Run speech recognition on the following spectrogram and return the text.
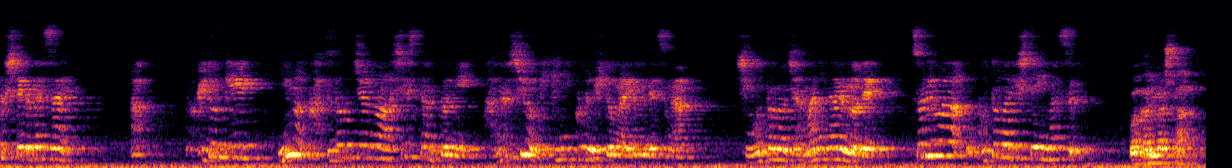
絡してください。あ時々今活動中のアシスタントに話を聞きに来る人がいるんですが仕事の邪魔になるのでそれはお断りしていますわかりました。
